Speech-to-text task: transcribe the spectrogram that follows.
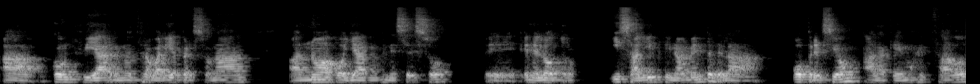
a confiar en nuestra valía personal, a no apoyarnos en exceso eh, en el otro y salir finalmente de la opresión a la que hemos estado,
